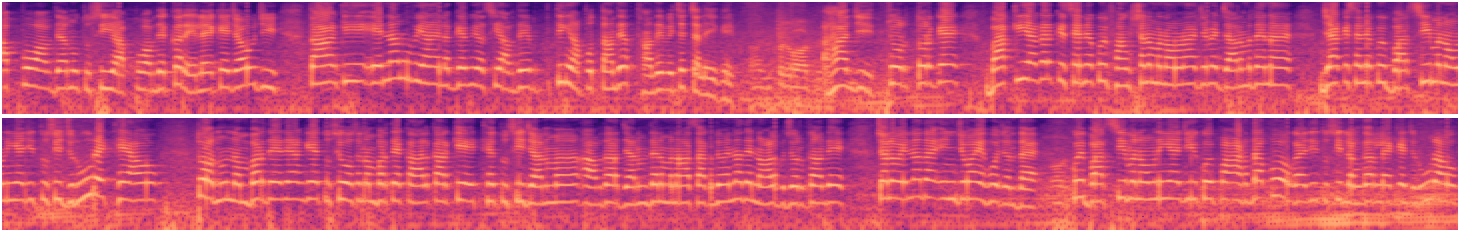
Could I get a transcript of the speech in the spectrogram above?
ਆਪੋ ਆਪਦਿਆਂ ਨੂੰ ਤੁਸੀਂ ਆਪੋ ਆਪਦੇ ਘਰੇ ਲੈ ਕੇ ਜਾਓ ਜੀ ਤਾਂ ਕਿ ਇਹਨਾਂ ਨੂੰ ਵੀ ਐਂ ਲੱਗੇ ਵੀ ਅਸੀਂ ਆਪਦੇ ਧੀਆਂ ਪੁੱਤਾਂ ਦੇ ਹੱਥਾਂ ਦੇ ਵਿੱਚ ਚਲੇ ਗਏ। ਹਾਂਜੀ ਪਰਿਵਾਰ ਦੇ ਹਾਂਜੀ ਤੁਰ ਤੁਰ ਗਏ। ਬਾਕੀ ਅਗਰ ਕਿਸੇ ਨੇ ਕੋਈ ਫੰਕਸ਼ਨ ਮਨਾਉਣਾ ਹੈ ਜਿਵੇਂ ਜਨਮ ਦਿਨ ਹੈ ਜਾਂ ਕਿਸੇ ਨੇ ਕੋਈ ਬਰਸੀ ਮਨਾਉਣੀ ਹੈ ਜੀ ਤੁਸੀਂ ਜ਼ਰੂਰ ਇੱਥੇ ਆਓ। ਤੁਹਾਨੂੰ ਨੰਬਰ ਦੇ ਦੇਾਂਗੇ ਤੁਸੀਂ ਉਸ ਨੰਬਰ ਤੇ ਕਾਲ ਕਰਕੇ ਇੱਥੇ ਤੁਸੀਂ ਜਨਮ ਆਪਦਾ ਜਨਮ ਦਿਨ ਮਨਾ ਸਕਦੇ ਹੋ। ਇਹਨਾਂ ਦੇ ਨਾਲ ਬਜ਼ੁਰਗਾਂ ਦੇ ਚਲੋ ਇਹਨਾਂ ਦਾ ਇੰਜੋਏ ਹੋ ਜਾਂਦਾ ਹੈ। ਕੋਈ ਬਰਸੀ ਮਨਾਉਣੀ ਹੈ ਜੀ ਕੋਈ ਪਾਠ ਦਾ ਭੋਗ ਹੈ ਜੀ ਤੁਸੀਂ ਲੰਗਰ ਲੈ ਕੇ ਜ਼ਰੂਰ ਆਓ।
